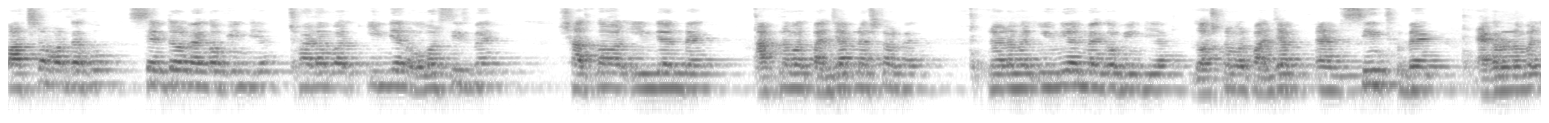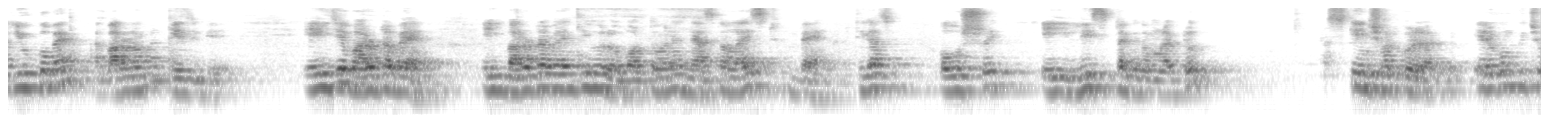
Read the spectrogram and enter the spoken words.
পাঁচ নম্বর দেখো সেন্ট্রাল ব্যাংক অফ ইন্ডিয়া ছয় নম্বর ইন্ডিয়ান ওভারসিজ ব্যাংক সাত নম্বর ইন্ডিয়ান ব্যাংক আট নম্বর পাঞ্জাব ন্যাশনাল ব্যাংক নয় নম্বর ইউনিয়ন ব্যাংক অফ ইন্ডিয়া দশ নম্বর পাঞ্জাব অ্যান্ড সিন্থ ব্যাংক এগারো নম্বর ইউকো ব্যাংক আর বারো নম্বর এসবিআই এই যে বারোটা ব্যাংক এই বারোটা ব্যাংকই হলো বর্তমানে ন্যাশনালাইজড ব্যাংক ঠিক আছে? অবশ্যই এই লিস্টটাকে তোমরা একটু স্ক্রিনশট করে রাখবে। এরকম কিছু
